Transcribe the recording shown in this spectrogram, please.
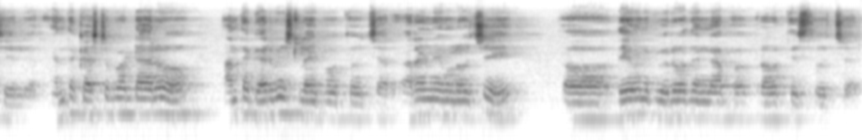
చేయలేరు ఎంత కష్టపడ్డారో అంత గర్విష్ఠులు అయిపోతూ వచ్చారు. అరణ్యంలో వచ్చి దేవునికి విరోధంగా ప్రవర్తిస్తూ వచ్చారు.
